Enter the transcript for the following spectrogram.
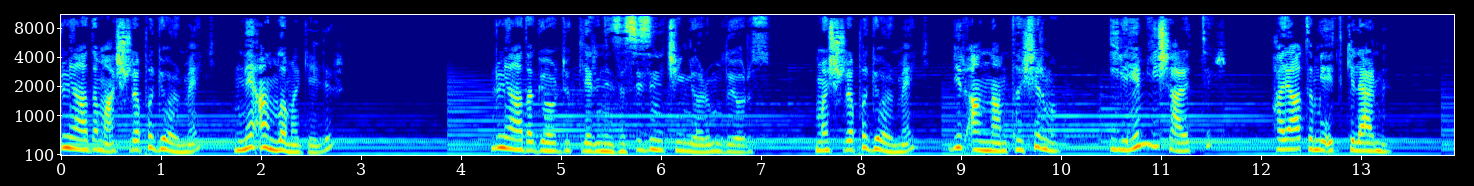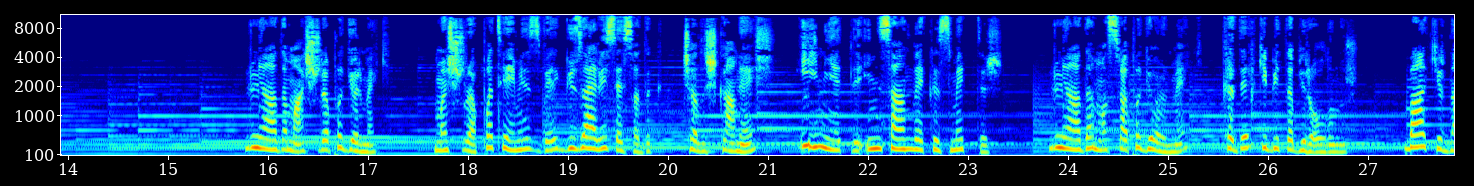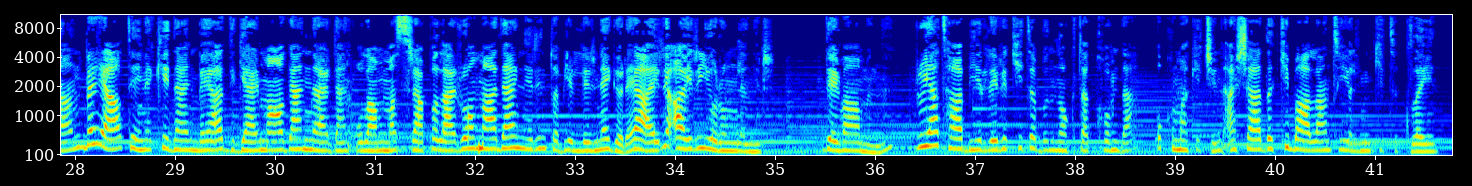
Rüyada maşrapa görmek ne anlama gelir? Rüyada gördüklerinizi sizin için yorumluyoruz. Maşrapa görmek bir anlam taşır mı? İyiye mi işarettir? Hayatımı etkiler mi? Rüyada maşrapa görmek. Maşrapa temiz ve güzel ise sadık, çalışkan eş, iyi niyetli insan ve kısmettir. Rüyada masrapa görmek, kadeh gibi tabir olunur. Bakirden veya tenekeden veya diğer madenlerden olan masrapalar o madenlerin tabirlerine göre ayrı ayrı yorumlanır. Devamını, Rüya Tabirleri kitabı.com'da okumak için aşağıdaki bağlantıya linki tıklayın.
